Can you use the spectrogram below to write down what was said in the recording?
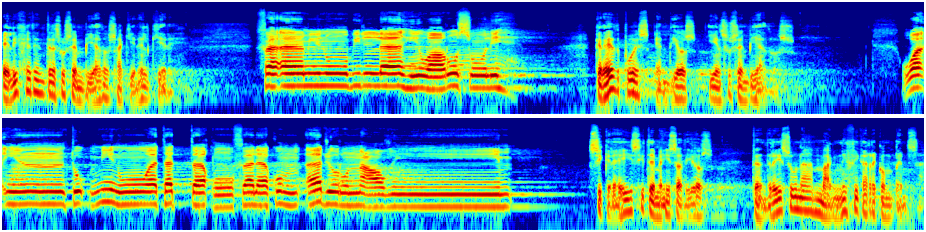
elige de entre sus enviados a quien Él quiere. فامنوا بالله ورسله Creed pues en Dios y en sus enviados. وان تؤمنوا وتتقوا فلكم اجر عظيم Si creéis y teméis a Dios, tendréis una magnífica recompensa.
